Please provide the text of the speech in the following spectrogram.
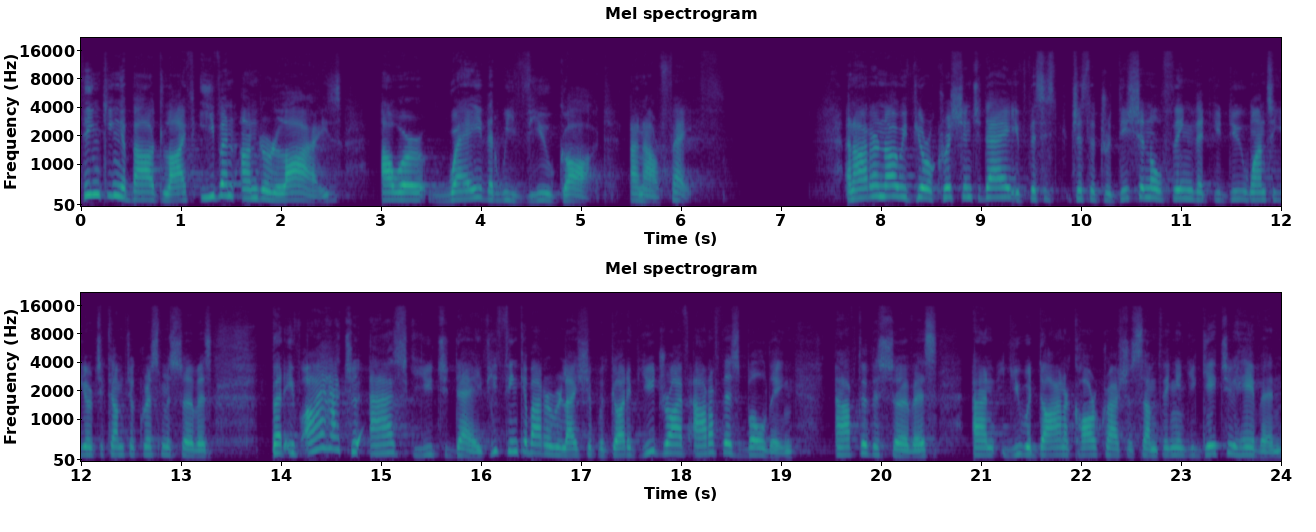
thinking about life even underlies our way that we view God and our faith. And I don't know if you're a Christian today, if this is just a traditional thing that you do once a year to come to a Christmas service. But if I had to ask you today, if you think about a relationship with God, if you drive out of this building after the service and you would die in a car crash or something and you get to heaven,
